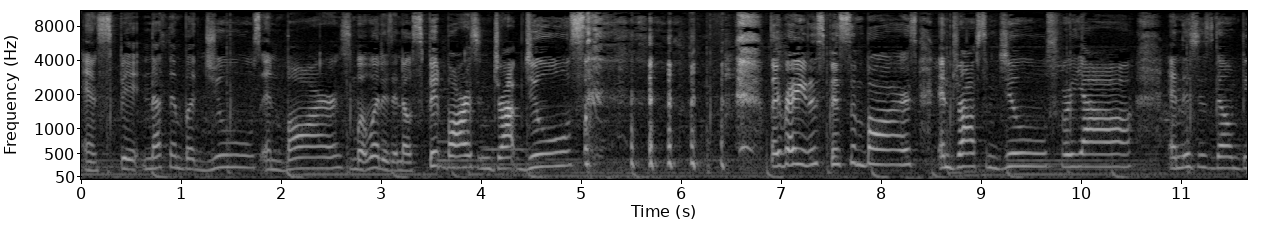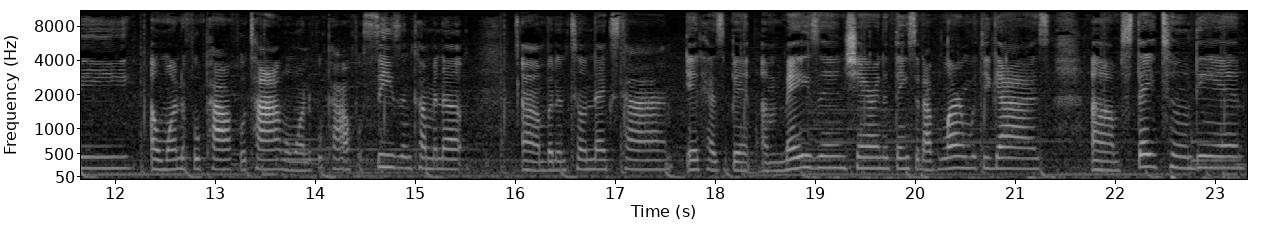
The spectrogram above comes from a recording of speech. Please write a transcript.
and spit nothing but jewels and bars. But what is it? No, spit bars and drop jewels. they ready to spit some bars and drop some jewels for y'all. And this is gonna be a wonderful, powerful time, a wonderful, powerful season coming up. Um, but until next time, it has been amazing sharing the things that I've learned with you guys. Um, stay tuned in.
